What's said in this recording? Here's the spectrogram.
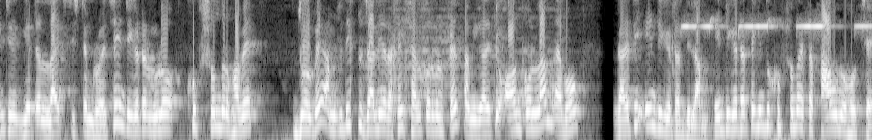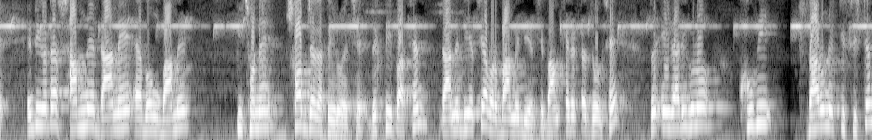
ইন্টিগ্রেটর লাইট সিস্টেম রয়েছে। ইন্টিগ্রেটরগুলো খুব সুন্দরভাবে জ্বলবে। আমি যদি একটু জ্বালিয়ে রাখি খেয়াল করবেন ফ্রেন্ডস আমি গাড়িটি অন করলাম এবং গাড়িটি ইন্ডিকেটর দিলাম। ইন্ডিকেটরটা কিন্তু খুব সুন্দর একটা সাউন্ডও হচ্ছে। ইন্ডিকেটর সামনে, ডানে এবং বামে, পিছনে সব জায়গাতেই রয়েছে। দেখতেই পাচ্ছেন, ডানে দিয়েছি, আবার বামে দিয়েছি। বাম সাইডেরটা জ্বলছে। তো এই গাড়িগুলো খুবই দারুণ একটি সিস্টেম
